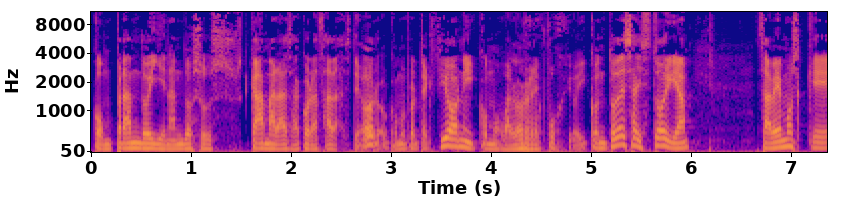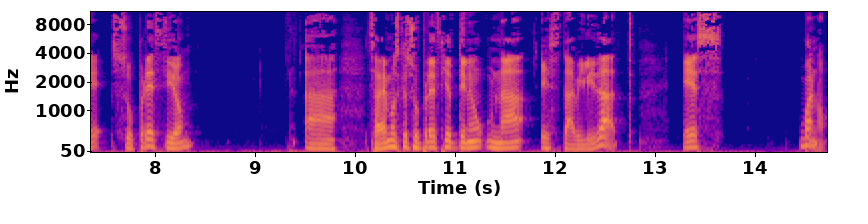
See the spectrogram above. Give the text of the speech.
comprando y llenando sus cámaras acorazadas de oro como protección y como valor refugio. Y con toda esa historia sabemos que su precio sabemos que su precio tiene una estabilidad. Es bueno,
